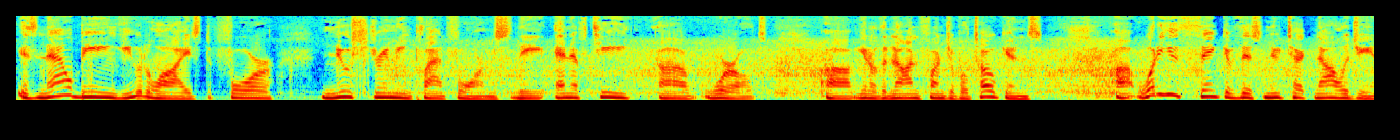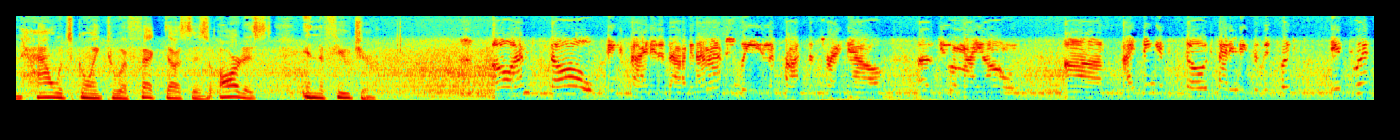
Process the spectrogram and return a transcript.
is now being utilized for new streaming platforms, the NFT uh, world, uh, you know, the non fungible tokens. Uh, what do you think of this new technology and how it's going to affect us as artists in the future? Oh, I'm so excited about it. I'm actually in the process right now of doing my own. Um, I think it's so exciting because it puts it puts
